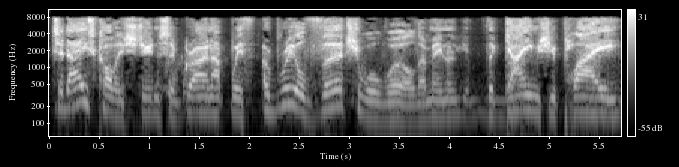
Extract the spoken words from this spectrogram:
today's college students have grown up with a real virtual world. I mean, the games you play,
